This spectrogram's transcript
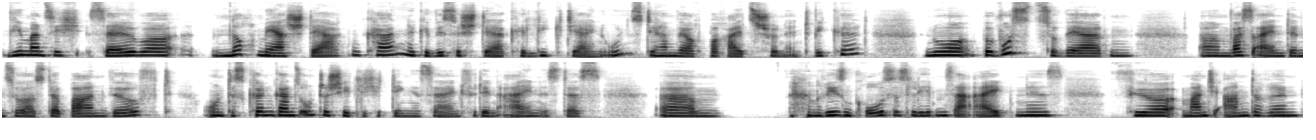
wie man sich selber noch mehr stärken kann. Eine gewisse Stärke liegt ja in uns, die haben wir auch bereits schon entwickelt. Nur bewusst zu werden, ähm, was einen denn so aus der Bahn wirft. Und das können ganz unterschiedliche Dinge sein. Für den einen ist das ähm, ein riesengroßes Lebensereignis, für manch anderen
